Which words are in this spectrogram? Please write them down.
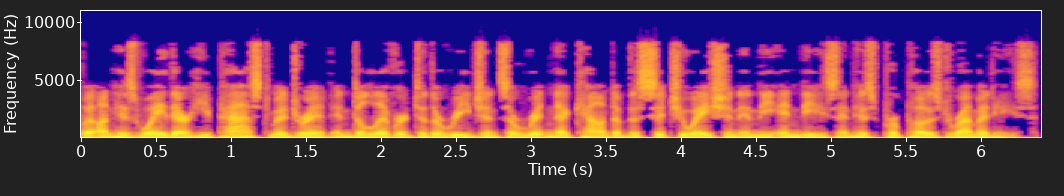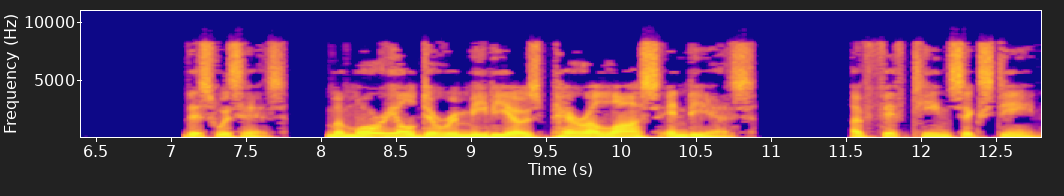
but on his way there he passed Madrid and delivered to the regents a written account of the situation in the Indies and his proposed remedies. This was his «Memorial de Remedios para las Indias» of 1516.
